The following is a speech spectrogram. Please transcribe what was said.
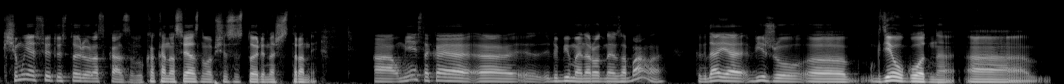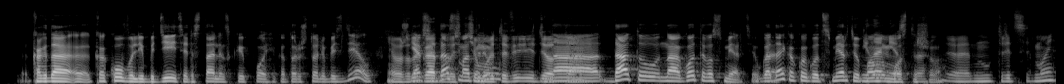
к чему я всю эту историю рассказываю? Как она связана вообще с историей нашей страны? А, у меня есть такая э, любимая народная забава, когда я вижу э, где угодно, а, когда э, какого-либо деятеля сталинской эпохи, который что-либо сделал, Я уже я всегда к чему смотрю это ведет. да. на дату, на год его смерти. Угадай, какой год смерти у Павла. Постышева? Э, Ну, 37-й?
